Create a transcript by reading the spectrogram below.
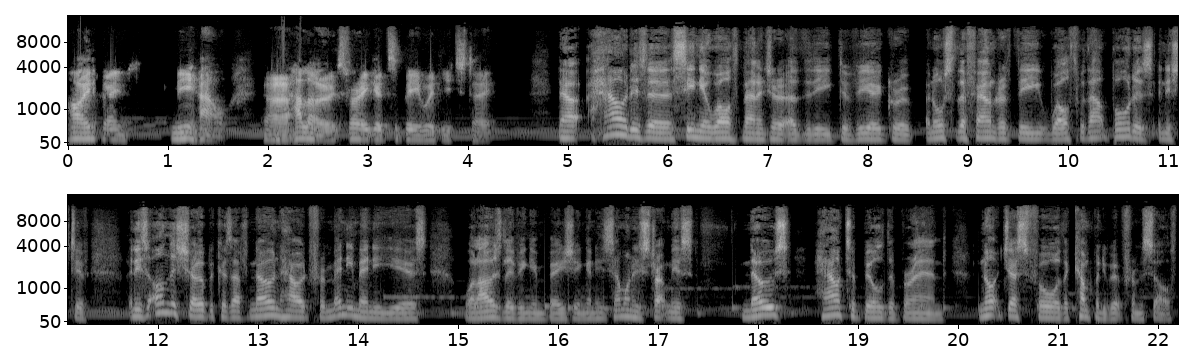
Hi, James. Ni hao. Uh, hello, it's very good to be with you today. Now, Howard is a senior wealth manager at the DeVere Group and also the founder of the Wealth Without Borders initiative. And he's on the show because I've known Howard for many, many years while I was living in Beijing. And he's someone who struck me as knows how to build a brand, not just for the company, but for himself.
